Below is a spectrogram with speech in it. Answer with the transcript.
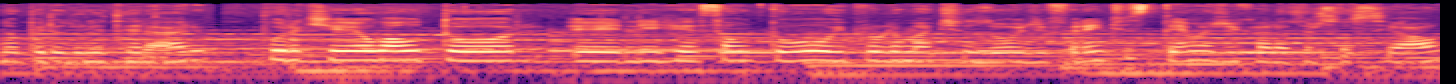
no período literário, porque o autor ele ressaltou e problematizou diferentes temas de caráter social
